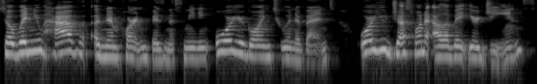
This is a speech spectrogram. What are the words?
So when you have an important business meeting or you're going to an event or you just want to elevate your jeans,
